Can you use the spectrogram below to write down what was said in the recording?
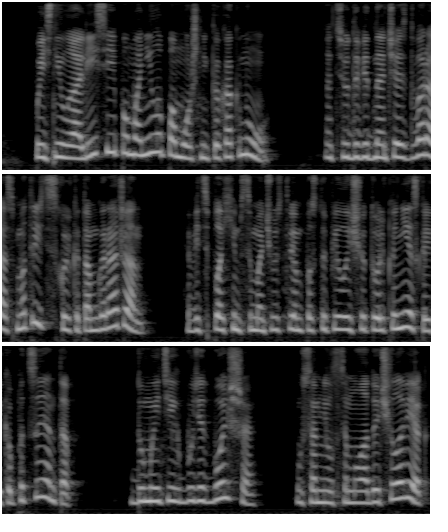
— пояснила Алисия и поманила помощника к окну. «Отсюда видна часть двора, смотрите, сколько там горожан. Ведь с плохим самочувствием поступило еще только несколько пациентов. Думаете, их будет больше? Усомнился молодой человек.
